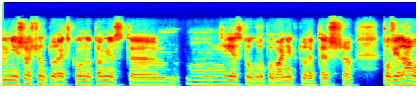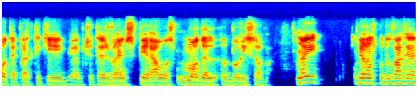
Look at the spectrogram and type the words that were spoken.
mniejszością turecką, natomiast e, jest to ugrupowanie, które też powielało te praktyki, czy też wręcz wspierało model Borisowa. No i biorąc pod uwagę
